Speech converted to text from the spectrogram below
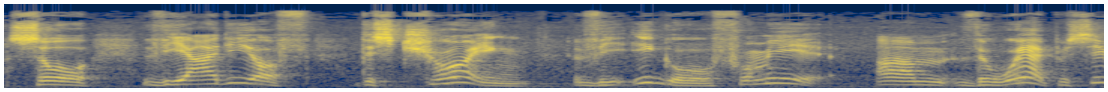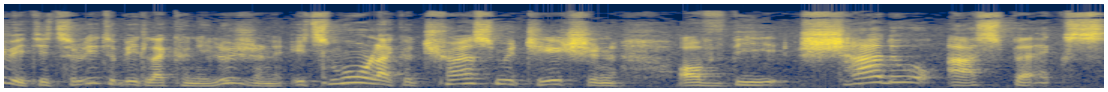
So the idea of destroying the ego, for me, um, the way I perceive it, it's a little bit like an illusion. It's more like a transmutation of the shadow aspects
